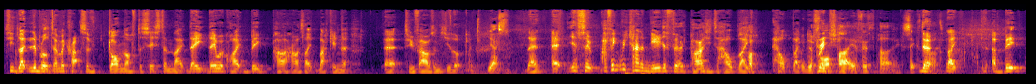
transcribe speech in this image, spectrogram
see like liberal Democrats have gone off the system like they they were quite big powerhouse like back in the uh, two thousands. You look Yes. Then uh, yeah, so I think we kind of need a third party to help like Huh. help like We need a fourth party, a fifth party, sixth the, party. like a big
